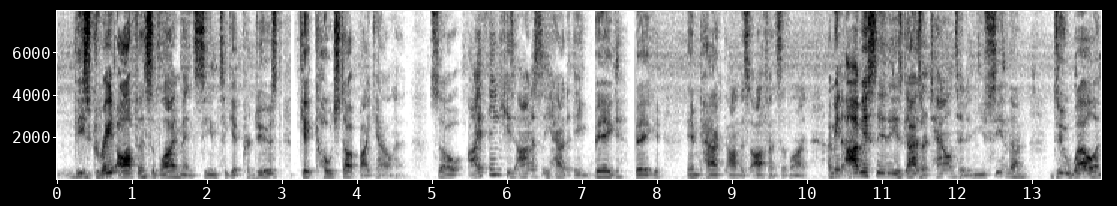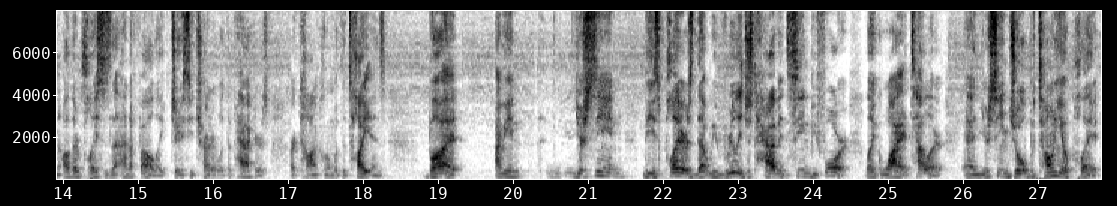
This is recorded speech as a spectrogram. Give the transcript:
these great offensive linemen seem to get produced, get coached up by Callahan. So I think he's honestly had a big, big impact on this offensive line. I mean, obviously these guys are talented, and you've seen them do well in other places in the NFL, like J.C. Tretter with the Packers or Conklin with the Titans. But I mean, you're seeing these players that we really just haven't seen before, like Wyatt Teller, and you're seeing Joel Bitonio play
